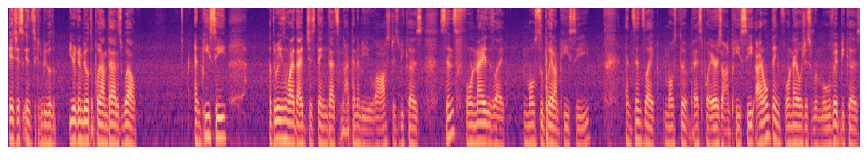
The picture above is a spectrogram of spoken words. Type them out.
it's just it's gonna be able to, you're gonna be able to play on that as well. And PC, the reason why I just think that's not gonna be lost is because since Fortnite is like mostly played on PC, and since like most of the best players on PC, I don't think Fortnite will just remove it because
